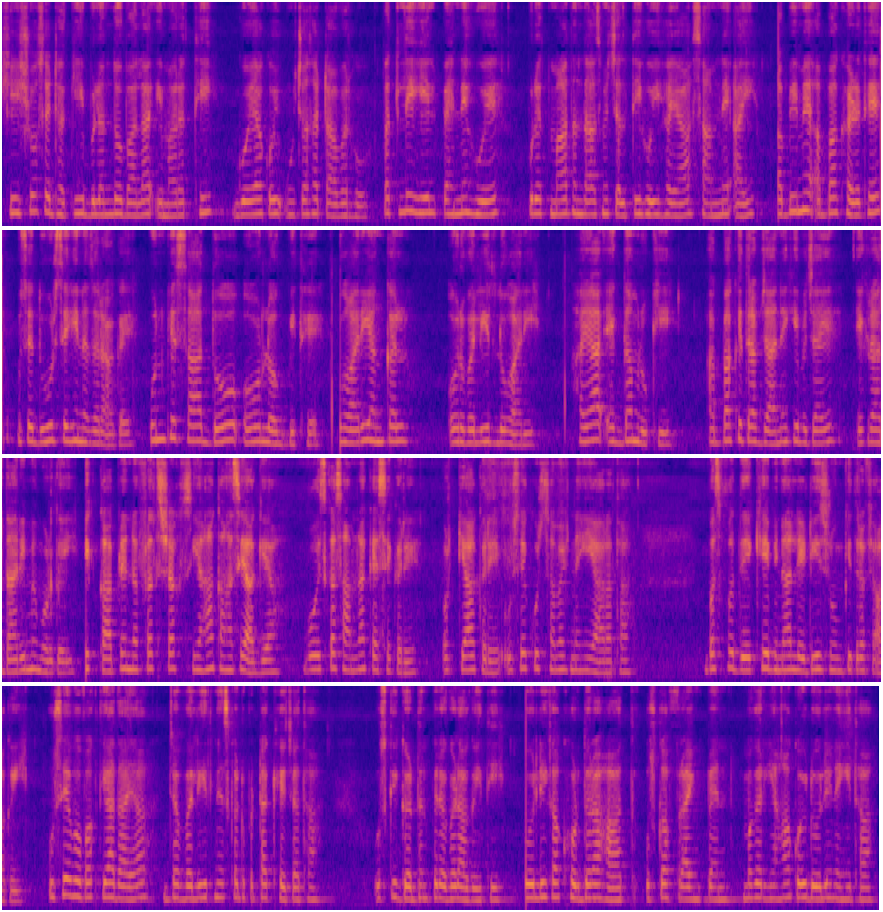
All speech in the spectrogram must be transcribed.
شیشوں سے ڈھکی بلند و بالا عمارت تھی۔ گویا کوئی اونچا سا ٹاور ہو۔ پتلی ہیل پہنے ہوئے پرتماد انداز میں چلتی ہوئی حیا سامنے آئی۔ ابھی میں ابا کھڑے تھے، اسے دور سے ہی نظر آ گئے۔ ان کے ساتھ دو اور لوگ بھی تھے۔ لغاری انکل اور ولید لغاری حیا ایک دم رکی۔ ابا کی طرف جانے کی بجائے ایک راہداری میں مڑ گئی۔ ایک قابل نفرت شخص یہاں کہاں سے آ گیا؟ وہ اس کا سامنا کیسے کرے اور کیا کرے؟ اسے کچھ سمجھ نہیں آ رہا تھا۔ بس وہ دیکھے بنا لیڈیز روم کی طرف آ گئی۔ اسے وہ وقت یاد آیا جب ولید نے اس کا دوپٹہ کھینچا تھا۔ اس کی گردن پہ رگڑ آ گئی تھی۔ ڈولی کا کھردرا ہاتھ، اس کا فرائنگ پین، مگر یہاں کوئی ڈولی نہیں تھا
